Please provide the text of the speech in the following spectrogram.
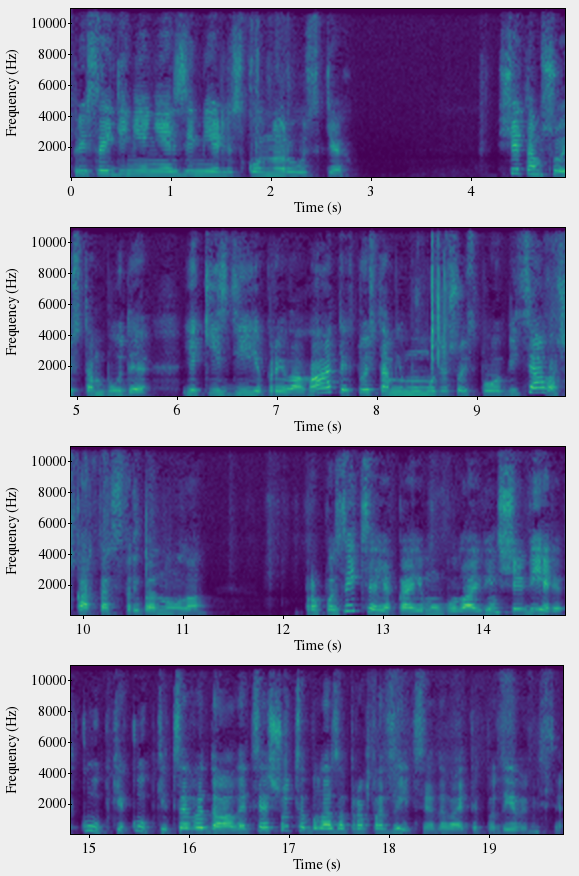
присоединення земель ісконно-руських. Ще там щось там буде, якісь дії прилагати. Хтось там йому, може, щось пообіцяв, аж карта стрибанула. Пропозиція, яка йому була, і він ще вірить. Кубки, кубки, це вода. Але це що це була за пропозиція? Давайте подивимося.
